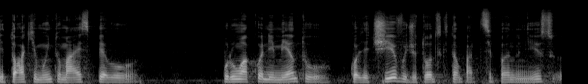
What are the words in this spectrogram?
que toque muito mais pelo, por um acolhimento coletivo de todos que estão participando nisso,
